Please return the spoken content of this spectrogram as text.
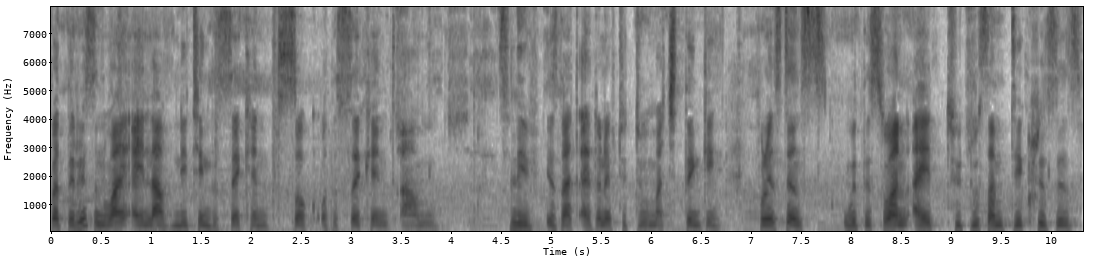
But the reason why I love knitting the second sock or the second um, sleeve is that I don't have to do much thinking. For instance, with this one, I had to do some decreases.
